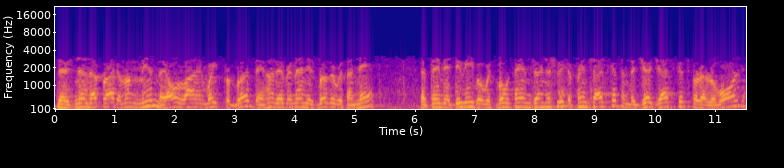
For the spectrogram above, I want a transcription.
There's none upright among men. They all lie in wait for blood. They hunt every man his brother with a net, that they may do evil with both hands earnestly. The prince asketh, and the judge asketh for a reward,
